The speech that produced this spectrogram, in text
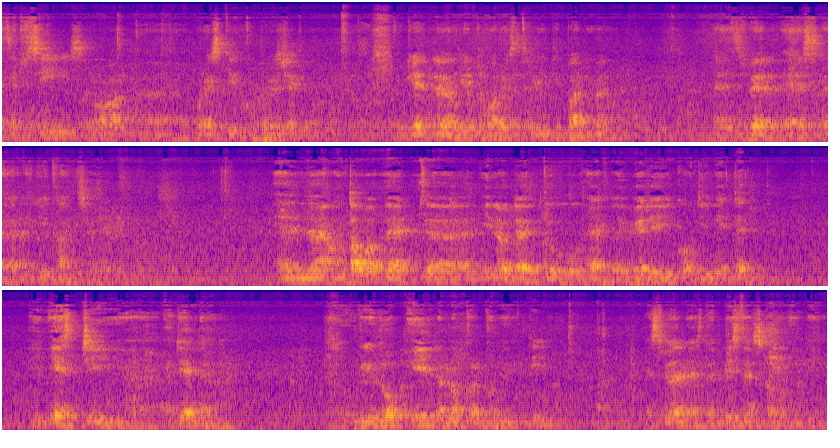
SFC, Sarawak uh, Forestry Corporation, together with Forestry Department, as well as uh, agriculture. And uh, on top of that, uh, in order to have a very coordinated ESG uh, agenda, uh, we rope in the local community as well as the business community.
